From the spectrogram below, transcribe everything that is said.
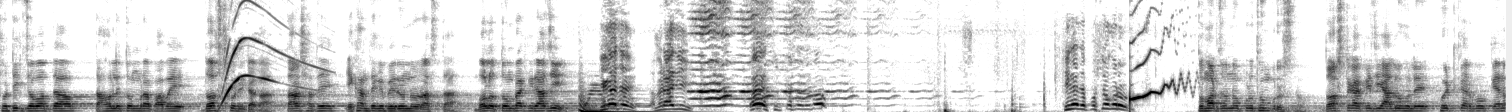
সঠিক জবাব দাও তাহলে তোমরা পাবে দশ কোটি টাকা। তার সাথে এখান থেকে বেরোনোর রাস্তা। বলো তোমরা কি রাজি? ঠিক আছে আমি রাজি। ঠিক আছে প্রশ্ন করুন। তোমার জন্য প্রথম প্রশ্ন দশ টাকা কেজি আলু হলে ফটকার বউ কেন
